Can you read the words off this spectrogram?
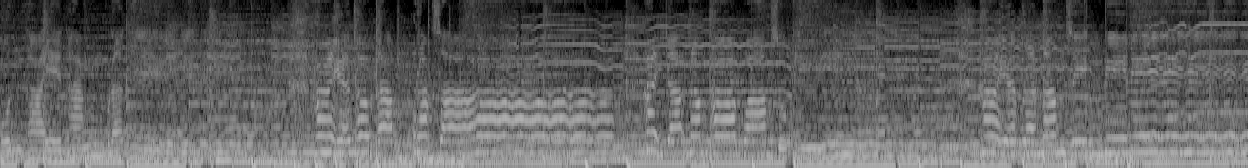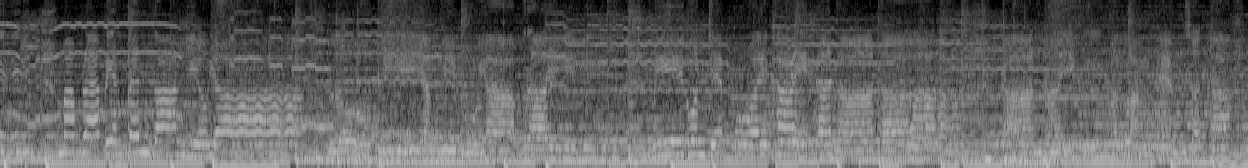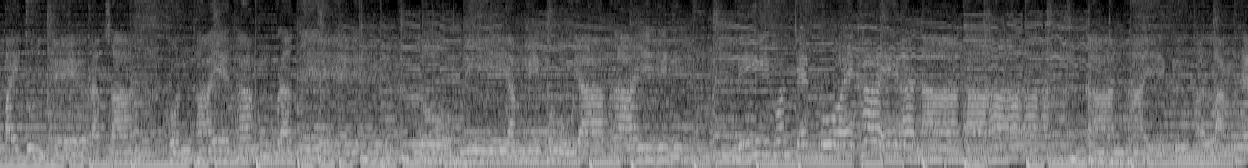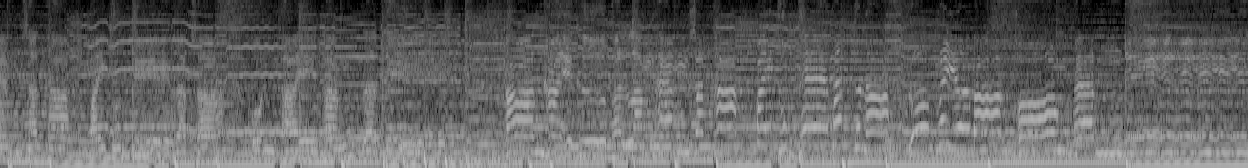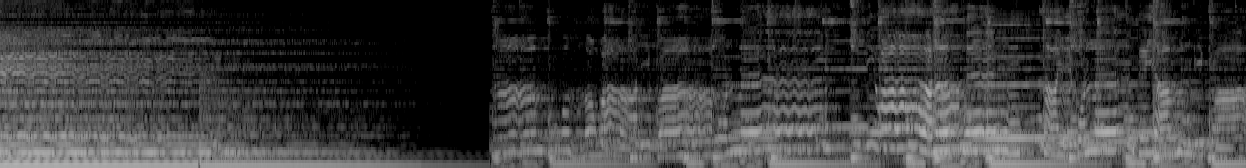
คนไทยทั้งประเทศ ให้เท่ากับรักษา ให้จะนำพาความสุขี ให้เพื่อนำสิ่งดี ๆ มาแปลเปลี่ยนเป็นการ มีผู้ยากไรมีคนเจ็บป่วยไข้อนาถาการให้คือพลังแห่งศรัทธาไปทุ่มเทรักษาคนไทย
